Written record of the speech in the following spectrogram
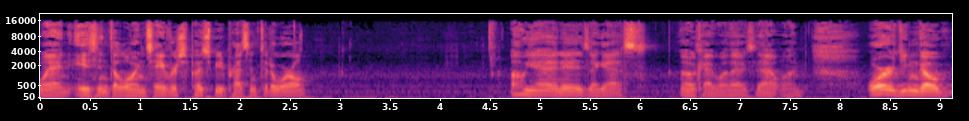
when isn't the Lord and Savior supposed to be present to the world? Oh yeah, it is. I guess. Okay, well, there's that one. Or you can go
